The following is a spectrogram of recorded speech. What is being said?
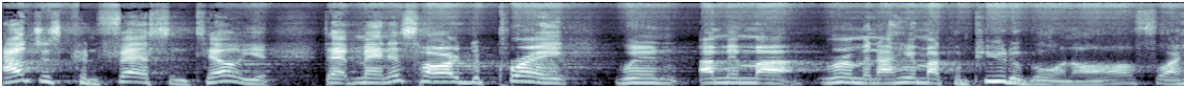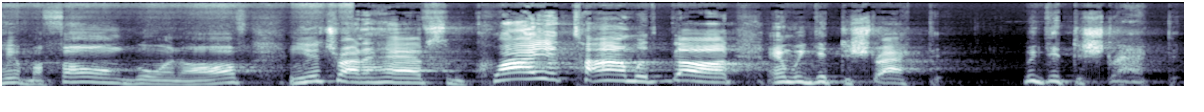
I'll just confess and tell you that, man, it's hard to pray when I'm in my room and I hear my computer going off or I hear my phone going off, and you're trying to have some quiet time with God, and we get distracted. We get distracted.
